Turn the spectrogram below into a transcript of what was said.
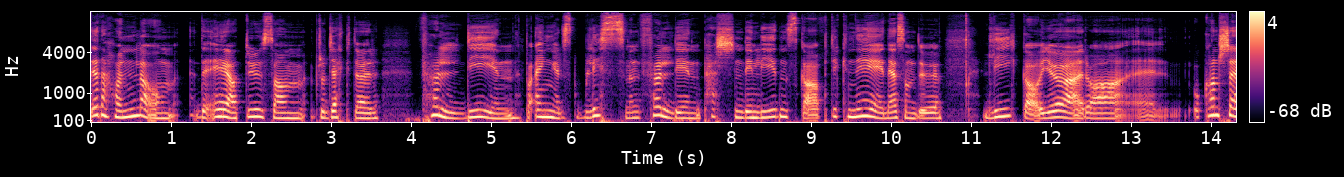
det det handler om, det er at du som projector følg din, på engelsk bliss, men følg din passion, din lidenskap. Dykk ned i det som du liker å gjøre. Og, eh, og kanskje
